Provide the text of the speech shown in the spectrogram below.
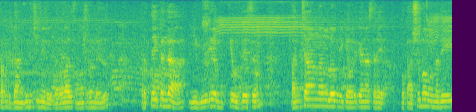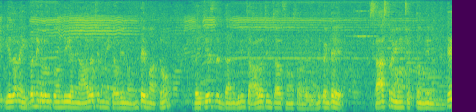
కాబట్టి దాని గురించి మీరు గర్వాల్సిన అవసరం లేదు. ప్రత్యేకంగా ఈ వీడియో ముఖ్య ఉద్దేశం పంచాంగంలో మీకు ఎవరికైనా సరే ఒక అశుభం ఉన్నది ఏదైనా ఇబ్బంది కలుగుతోంది అనే ఆలోచన మీకు ఎవరైనా ఉంటే మాత్రం దయచేసి దాని గురించి ఆలోచించాల్సిన అవసరం లేదు. ఎందుకంటే శాస్త్రం ఏం చెప్తోంది అని అంటే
